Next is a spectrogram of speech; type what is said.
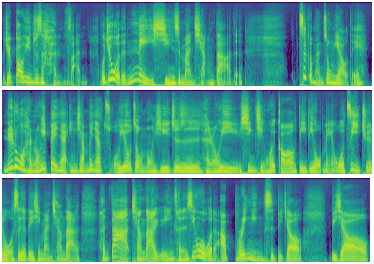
我觉得抱怨就是很烦。我觉得我的内心是蛮强大的。这个蛮重要的耶，你如果很容易被人家影响、被人家左右，这种东西就是很容易心情会高高低低。我没有，我自己觉得我是个内心蛮强大的，很大强大的原因，可能是因为我的 upbringing 是比较比较。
